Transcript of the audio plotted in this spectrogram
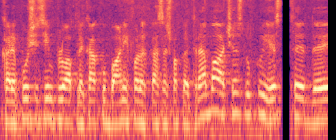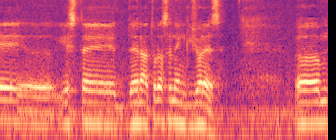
care pur și simplu a plecat cu banii fără ca să-și facă treaba, acest lucru este de, uh, este de natură să ne îngrijoreze. Uh,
